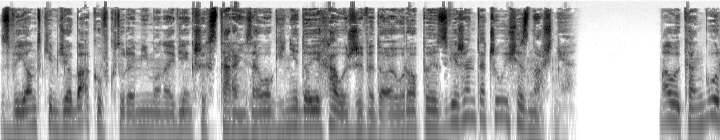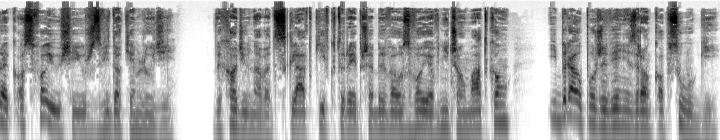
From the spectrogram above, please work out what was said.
Z wyjątkiem dziobaków, które mimo największych starań załogi nie dojechały żywe do Europy, zwierzęta czuły się znośnie. Mały kangurek oswoił się już z widokiem ludzi. Wychodził nawet z klatki, w której przebywał z wojowniczą matką i brał pożywienie z rąk obsługi.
